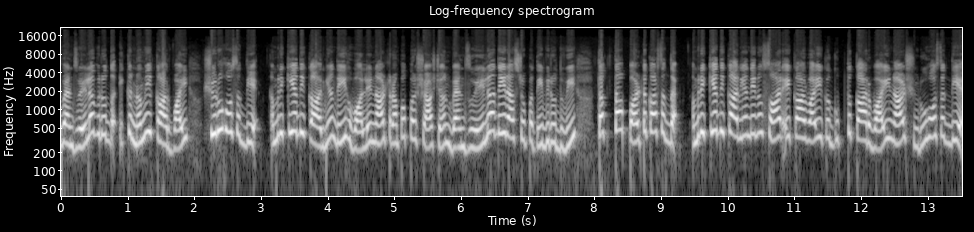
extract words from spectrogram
ਵੈਨਜ਼ੂਏਲਾ ਵਿਰੁੱਧ ਇੱਕ ਨਵੀਂ ਕਾਰਵਾਈ ਸ਼ੁਰੂ ਹੋ ਸਕਦੀ ਹੈ। ਅਮਰੀਕੀ ਅਧਿਕਾਰੀਆਂ ਦੇ ਹਵਾਲੇ ਨਾਲ ਟਰੰਪ ਪ੍ਰਸ਼ਾਸਨ ਵੈਨਜ਼ੂਏਲਾ ਦੇ ਰਾਸ਼ਟਰਪਤੀ ਵਿਰੁੱਧ ਵੀ ਤਖਤਾ ਪਲਟ ਕਰ ਸਕਦਾ ਹੈ। ਅਮਰੀਕੀ ਅਧਿਕਾਰੀਆਂ ਦੇ ਅਨੁਸਾਰ ਇਹ ਕਾਰਵਾਈ ਇੱਕ ਗੁਪਤ ਕਾਰਵਾਈ ਨਾਲ ਸ਼ੁਰੂ ਹੋ ਸਕਦੀ ਹੈ।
